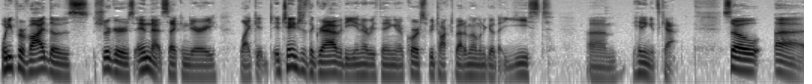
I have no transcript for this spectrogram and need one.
when you provide those sugars in that secondary like it, it changes the gravity and everything and of course we talked about a moment ago that yeast um, hitting its cap so uh,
